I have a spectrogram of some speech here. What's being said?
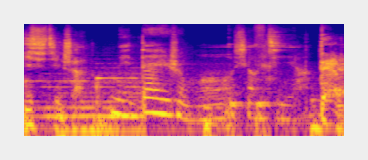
一起进山。没带什么相机啊？带了，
